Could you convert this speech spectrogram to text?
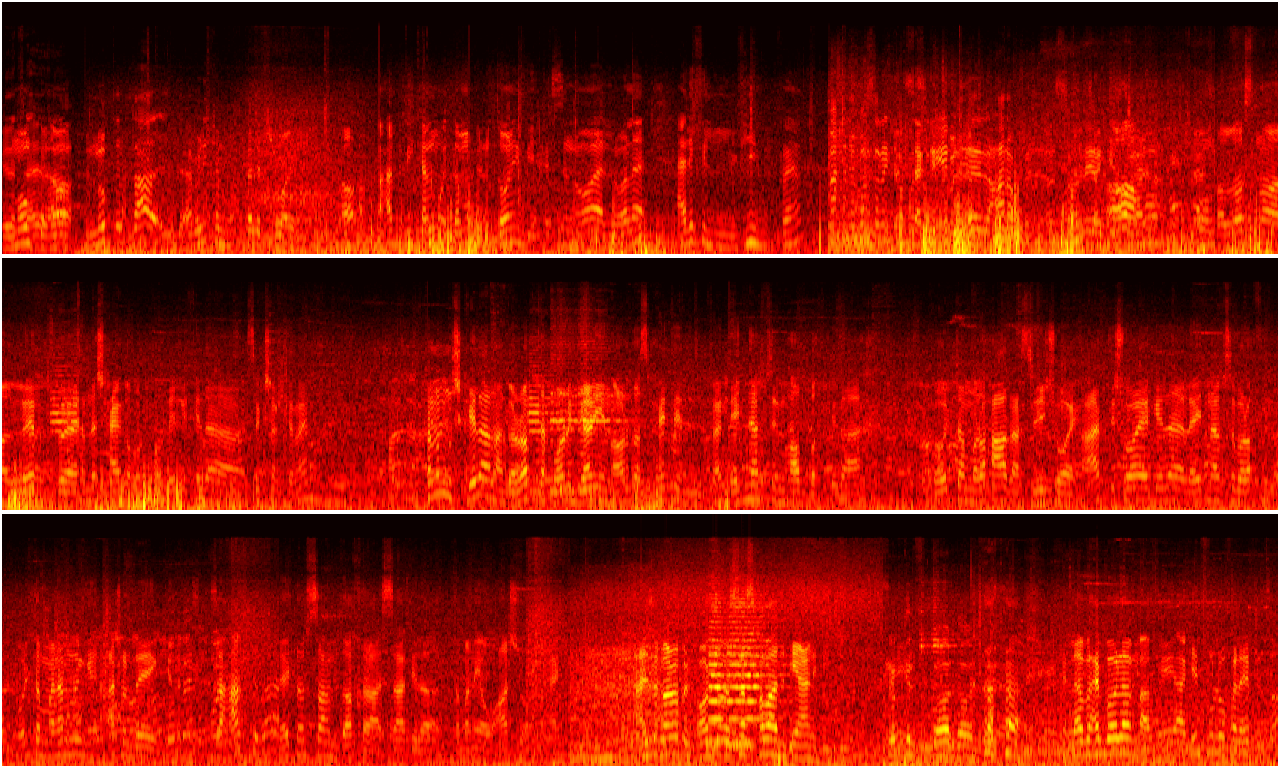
كده ممكن، آه. النطق بتاع الأمريكان مختلف شوية. آه. حد بيتكلم قدامه بريطاني بيحس إن هو الولا عارف اللي فيهم فاهم؟ إحنا مثلا كمصريين العرب في آه ممكن ممكن. خلصنا ال lab ما خدناش حاجة برضه. فاضل لي كده section كمان. أنا المشكلة أنا جربت حوار الجري النهارده صحيت الفجر لقيت نفسي مهبط كده. فقلت أما أروح أقعد على السرير شوية. قعدت شوية كده لقيت نفسي بروح في النوم. قلت أما أنام لي 10 دقايق كده. سحبت بقى. لقيت نفسي صاحي متأخر على الساعة كده 8 و10 ولا حاجة. عايز أجرب الحوار ده بس اصحى بدري يعني. فكر الفطار ده ولا لا بحب أقولها مع في أكيد فول وفلافل صح؟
